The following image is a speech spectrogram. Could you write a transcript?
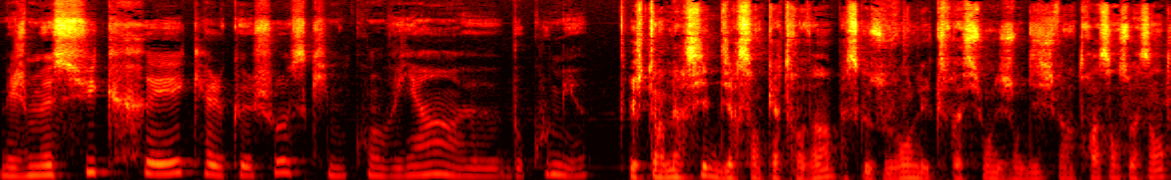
Mais je me suis créé quelque chose qui me convient euh, beaucoup mieux. Et je te remercie de dire 180 parce que souvent l'expression, les gens disent je fais un 360.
